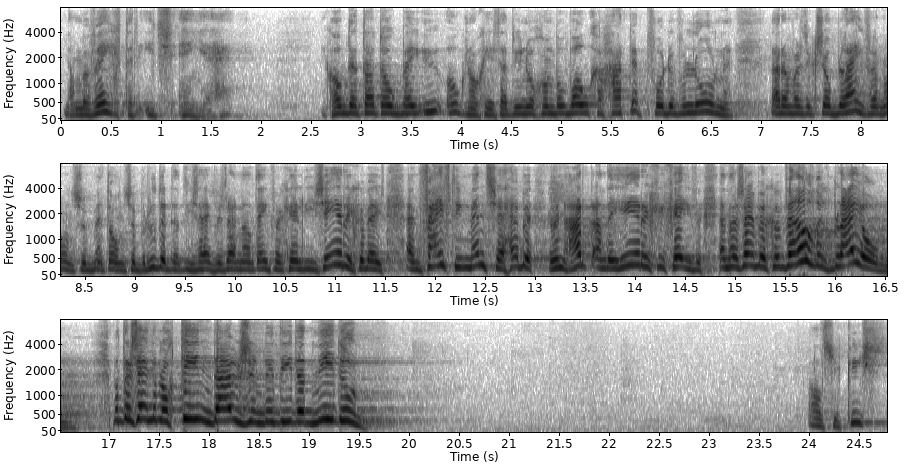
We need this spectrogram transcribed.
Dan beweegt er iets in je. Hè? Ik hoop dat dat ook bij u ook nog is, dat u nog een bewogen hart hebt voor de verlorenen. Daarom was ik zo blij van onze, met onze broeder dat hij zei, we zijn aan het evangeliseren geweest. En 15 mensen hebben hun hart aan de Heer gegeven. En daar zijn we geweldig blij om. Want er zijn er nog tienduizenden die dat niet doen. Als je kiest,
